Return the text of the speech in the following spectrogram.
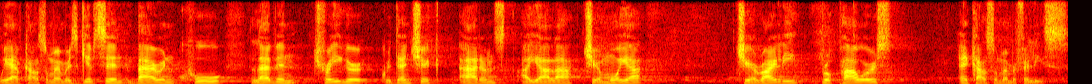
We have Council Members Gibson, Barron, Koo, Levin, Treyger, Grodenchik, Adams, Ayala, Chair Moya, Chair Riley, Brooke Powers, and Councilmember Feliz.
